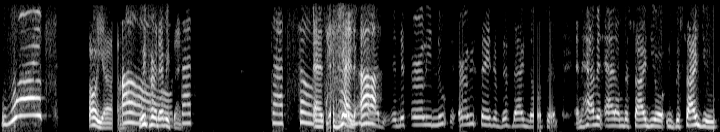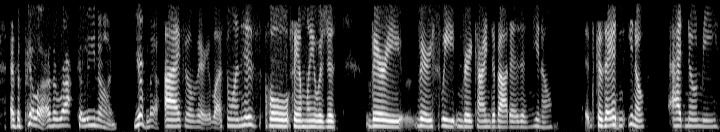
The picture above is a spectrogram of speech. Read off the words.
what? Oh yeah. Oh, We've heard everything. That's that's so and, sad. and you Ah. in this early new early stage of this diagnosis and having Adam beside you beside you as a pillar, as a rock to lean on. You're blessed. I feel very blessed. One, his whole family was just very, very sweet and very kind about it, and you know, because they had, you know, had known me,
